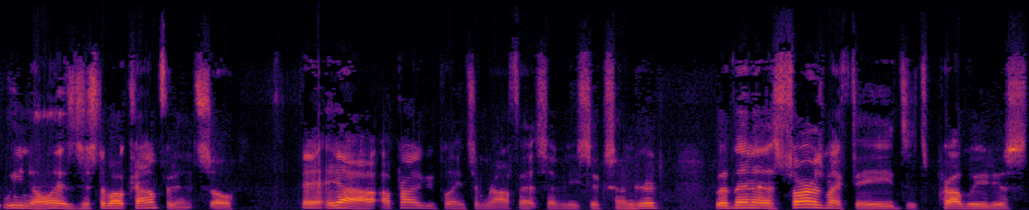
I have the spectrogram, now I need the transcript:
we know is just about confidence. So hey, yeah, I'll probably be playing some Rafa at seventy six hundred. But then as far as my fades, it's probably just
